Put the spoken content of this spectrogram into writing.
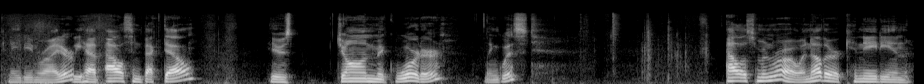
Canadian writer. We have Alison Bechdel. Here's John McWhorter, linguist. Alice Munro, another Canadian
